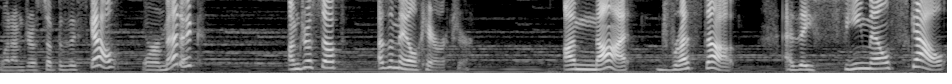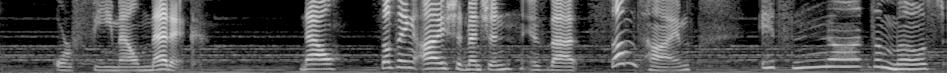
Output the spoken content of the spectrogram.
When I'm dressed up as a scout or a medic, I'm dressed up as a male character. I'm not dressed up as a female scout or female medic. Now, something I should mention is that sometimes it's not the most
